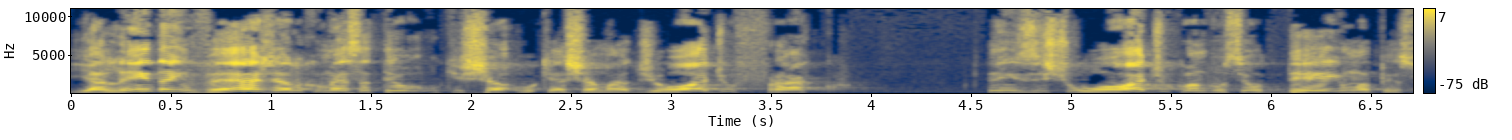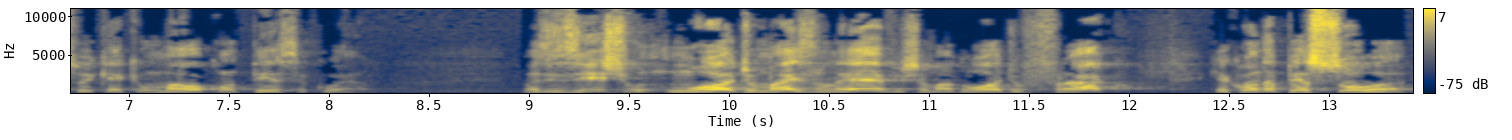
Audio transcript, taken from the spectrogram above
E além da inveja, ela começa a ter o que, é chamado de ódio fraco. Tem, existe o ódio quando você odeia uma pessoa e quer que o mal aconteça com ela. Mas existe um, um ódio mais leve, chamado ódio fraco, que é quando a pessoa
